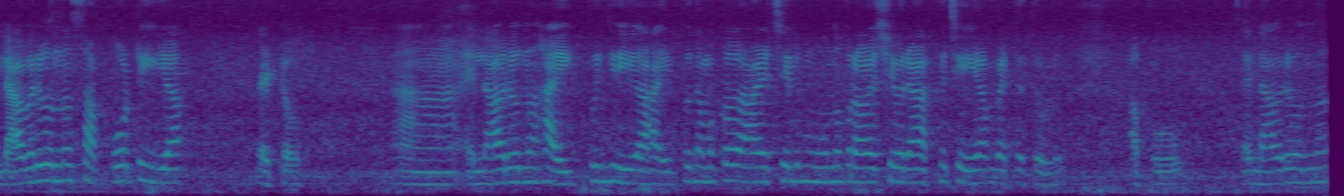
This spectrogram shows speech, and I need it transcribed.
എല്ലാവരും ഒന്ന് സപ്പോർട്ട് ചെയ്യുക കേട്ടോ. എല്ലാവരും ഒന്ന് ഹൈപ്പും ചെയ്യുക. ഹൈപ്പ് നമുക്ക് ആഴ്ചയിൽ മൂന്ന് പ്രാവശ്യം ഒരാൾക്ക് ചെയ്യാൻ പറ്റത്തുള്ളൂ. അപ്പോൾ എല്ലാവരും ഒന്ന്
